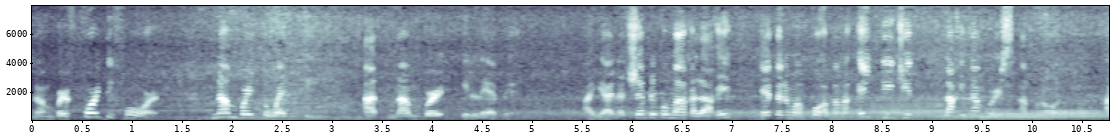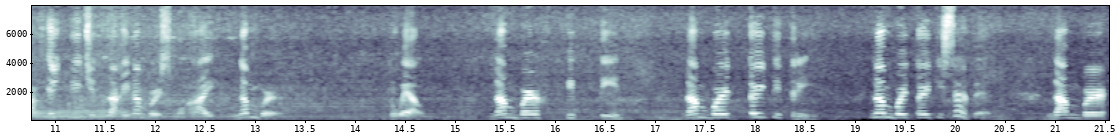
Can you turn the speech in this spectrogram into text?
number 44, number 20, at number 11. Ayan, at syempre po mga kalaki, ito naman po ang mga 8-digit lucky numbers abroad. Ang 8-digit lucky numbers mo ay number 12, number 15, number 33, number 37, number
